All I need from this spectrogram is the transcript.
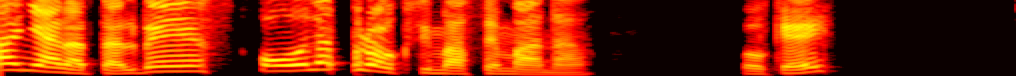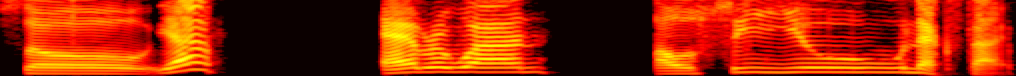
mañana, tal vez, o la próxima semana. Okay? So, yeah, everyone, I'll see you next time.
